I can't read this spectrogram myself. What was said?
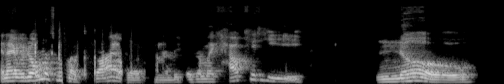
And I would almost want to cry all the time because I'm like, how could he know?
